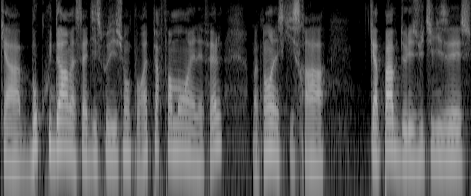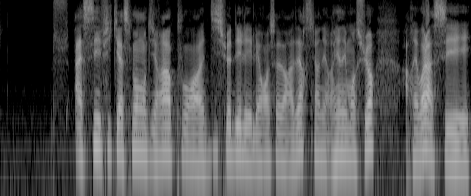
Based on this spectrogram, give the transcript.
qui a beaucoup d'armes à sa disposition pour être performant en NFL. Maintenant, est-ce qu'il sera capable de les utiliser assez efficacement, on dira, pour euh, dissuader les, les receveurs adverses Rien n'est rien n'est moins sûr. Après, voilà, c'est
